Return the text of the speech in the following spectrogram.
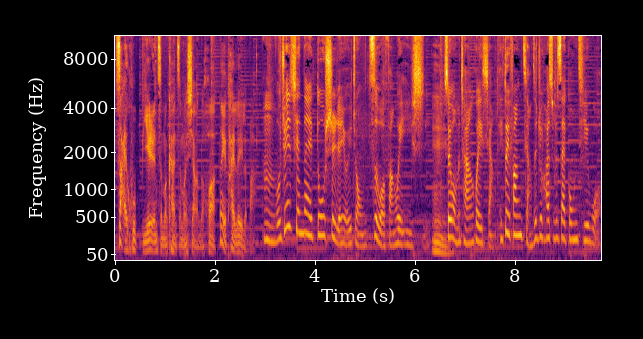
在乎别人怎么看、怎么想的话，那也太累了吧？嗯，我觉得现在都市人有一种自我防卫意识，嗯所以我们常常会想，哎，对方讲这句话是不是在攻击我？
